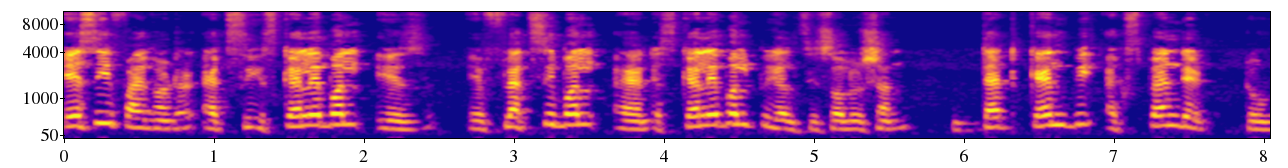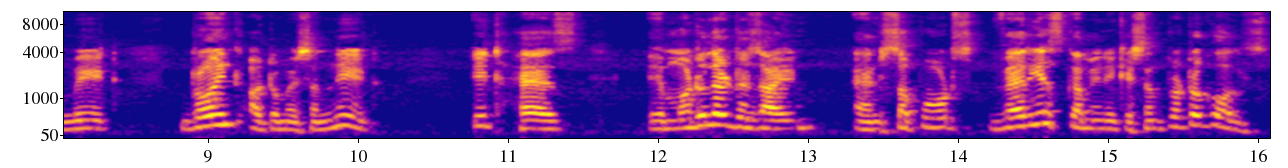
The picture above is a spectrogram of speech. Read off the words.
AC500XC Scalable is a flexible and scalable PLC solution that can be expanded to meet growing automation need. It has a modular design and supports various communication protocols.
